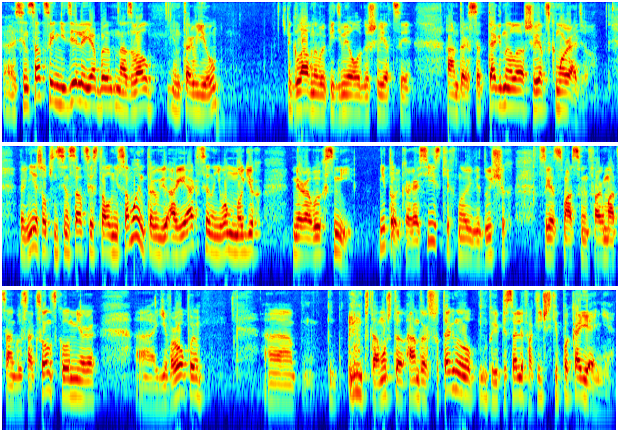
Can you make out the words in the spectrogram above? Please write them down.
Э, сенсацией недели я бы назвал интервью главного эпидемиолога Швеции Андерса Тегнела шведскому радио. Вернее, собственно, сенсацией стало не само интервью, а реакция на него многих мировых СМИ. Не только российских, но и ведущих средств массовой информации англосаксонского мира, а, Европы. А, потому что Андерсу Тегнелу приписали фактически покаяние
